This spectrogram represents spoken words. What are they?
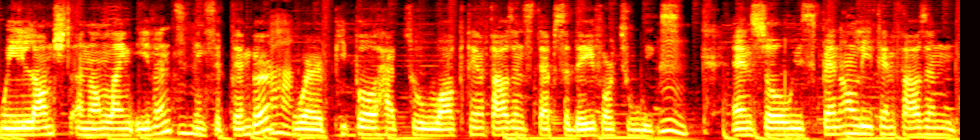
we launched an online event mm-hmm. in September uh-huh. where people had to walk 10,000 steps a day for two weeks. Mm. And so we spent only 10,000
